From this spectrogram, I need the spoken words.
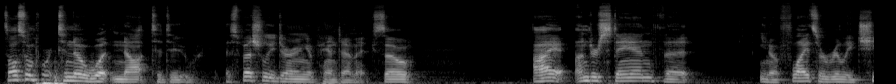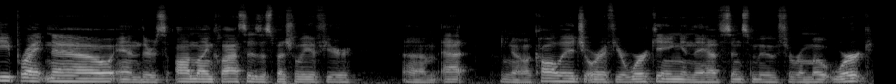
It's also important to know what not to do, especially during a pandemic. So I understand that you know flights are really cheap right now, and there's online classes, especially if you're um, at you know a college or if you're working and they have since moved to remote work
